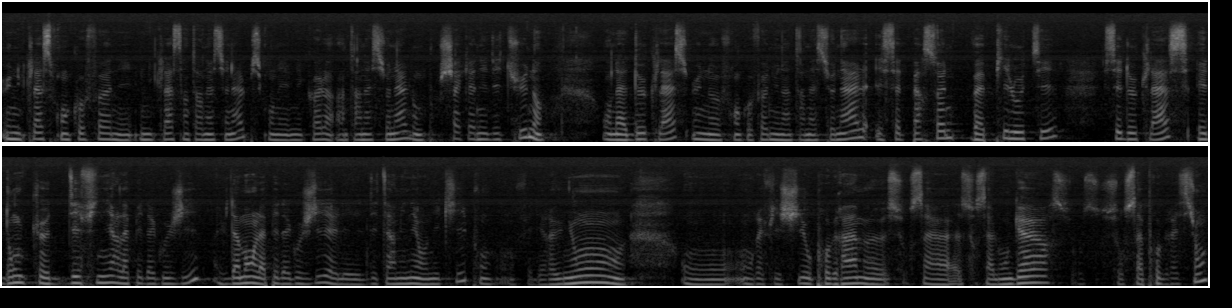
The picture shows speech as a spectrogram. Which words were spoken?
une classe francophone et une classe internationale, puisqu'on est une école internationale. Donc pour chaque année d'études, on a deux classes, une francophone, une internationale, et cette personne va piloter ces deux classes et donc euh, définir la pédagogie. Évidemment, la pédagogie, elle est déterminée en équipe, on, fait des réunions, on, réfléchit au programme euh, sur sa, longueur, sur, sa progression,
